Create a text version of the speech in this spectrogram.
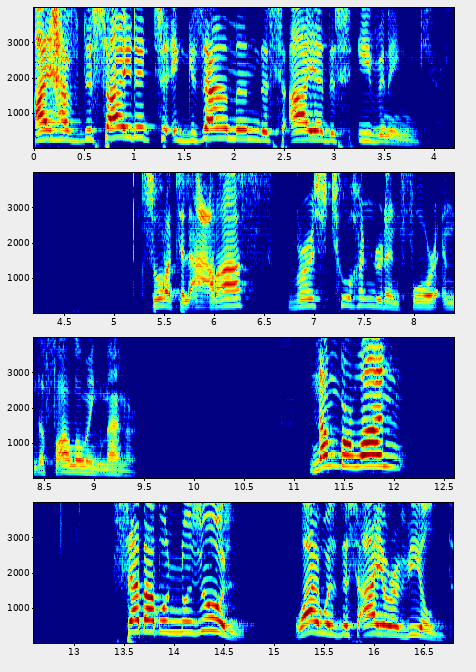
I have decided to examine this ayah this evening. Surah Al A'raf, verse 204, in the following manner. Number one, Sababun Nuzul. Why was this ayah revealed?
